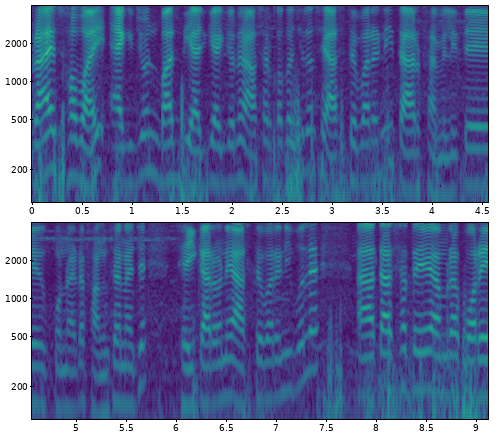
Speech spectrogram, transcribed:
প্রায় সবাই একজন বাদ দিয়ে, আজকে একজনের আসার কথা ছিল, সে আসতে পারেনি, তার ফ্যামিলিতে কোনো একটা ফাংশন আছে, সেই কারণে আসতে পারেনি বলে তার সাথে আমরা পরে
